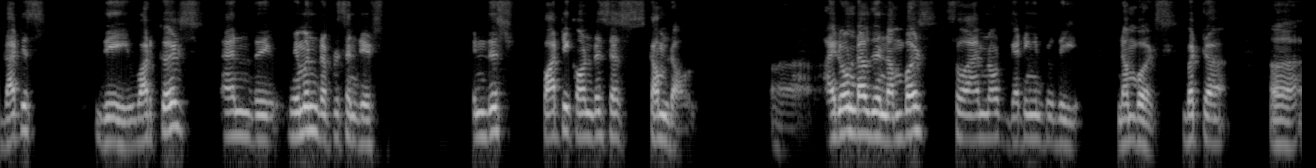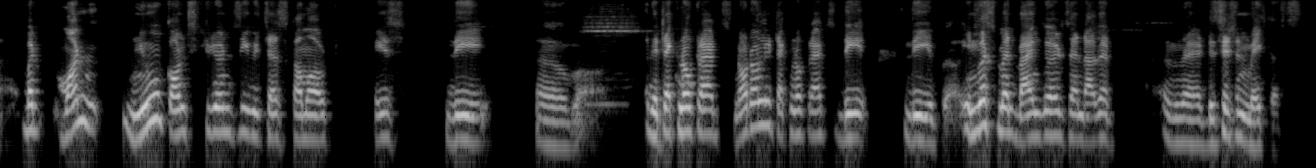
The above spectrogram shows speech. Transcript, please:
That is the workers and the women representation. In this party congress has come down. Uh, I don't have the numbers, so I'm not getting into the numbers. But uh, uh, but one new constituency which has come out is the uh, the technocrats, not only technocrats, the the investment bankers and other um, decision makers,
